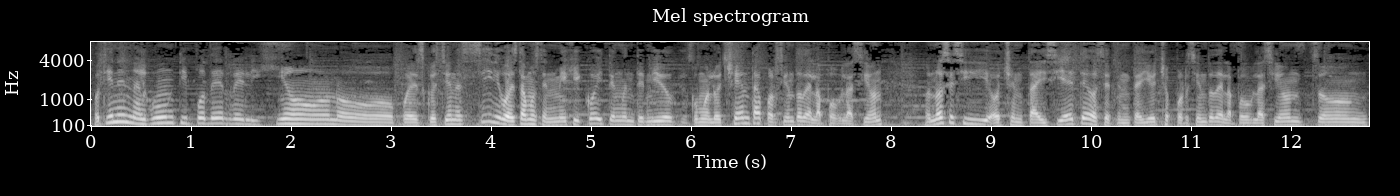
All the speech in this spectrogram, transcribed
o tienen algún tipo de religión o pues cuestiones. Sí, digo, estamos en México y tengo entendido que como el 80% de la población, o no sé si 87 o 78% de la población son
